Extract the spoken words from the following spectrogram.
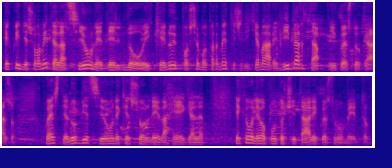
E quindi è solamente l'azione del noi che noi possiamo permetterci di chiamare libertà in questo caso. Questa è l'obiezione che solleva Hegel e che volevo appunto citare in questo momento.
